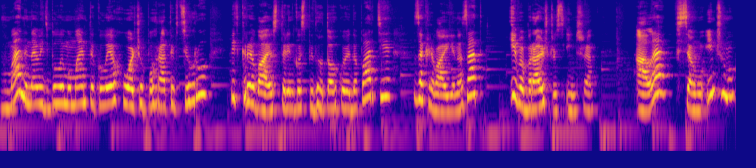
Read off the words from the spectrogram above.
В мене навіть були моменти, коли я хочу пограти в цю гру, відкриваю сторінку з підготовкою до партії, закриваю її назад і вибираю щось інше. Але всьому іншому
